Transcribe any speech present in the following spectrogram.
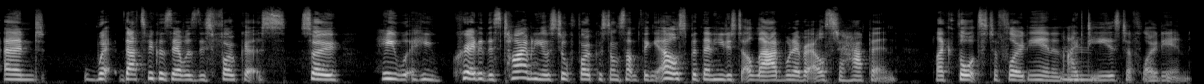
and wh- that's because there was this focus. So he he created this time, and he was still focused on something else, but then he just allowed whatever else to happen, like thoughts to float in and ideas to float in,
